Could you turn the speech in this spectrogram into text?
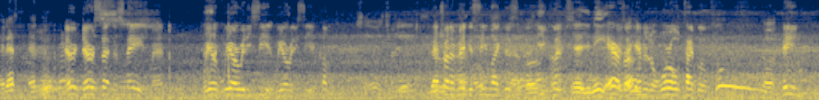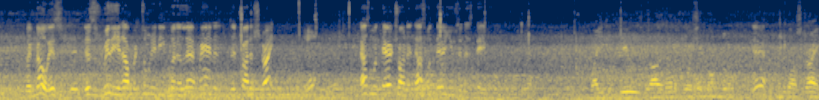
And that's, that's They're they're setting the stage, man. We are, we already see it. We already see it coming. They're trying to make it seem like this bro. eclipse Yeah, you need air, is an bro. end of the world type of uh, thing. But no, it's this is really an opportunity for the left hand to, to try to strike. Yeah. That's what they're trying to. That's what they're using this day for. Why you confused with all this other bullshit going through. Yeah. You gonna strike.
